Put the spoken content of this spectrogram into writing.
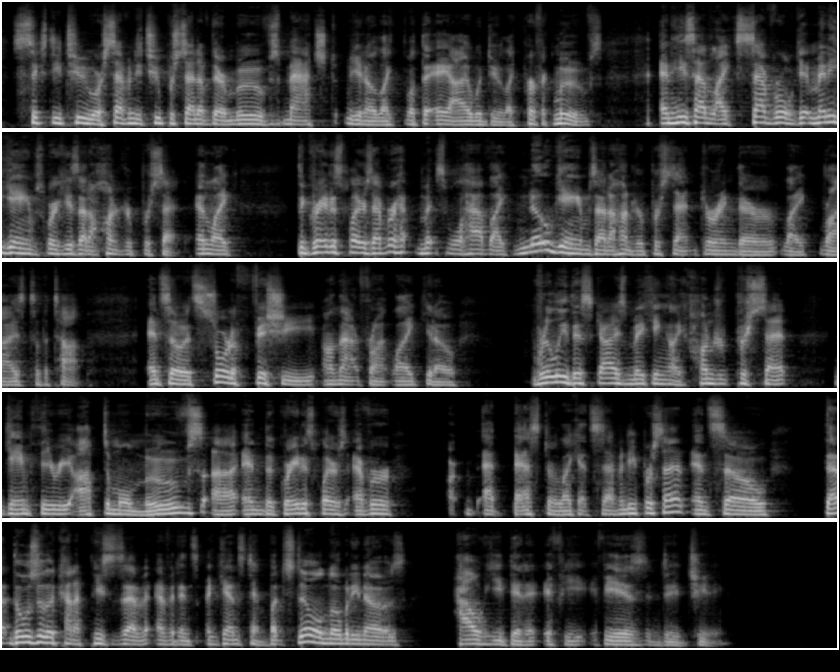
62 or 72% of their moves matched, you know, like what the AI would do, like perfect moves. And he's had like several many games where he's at 100%. And like the greatest players ever will have like no games at 100% during their like rise to the top. And so it's sort of fishy on that front. Like, you know, really, this guy's making like 100% game theory optimal moves. Uh, and the greatest players ever at best are like at 70%. And so that those are the kind of pieces of evidence against him. But still, nobody knows how he did it if he if he is indeed cheating.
